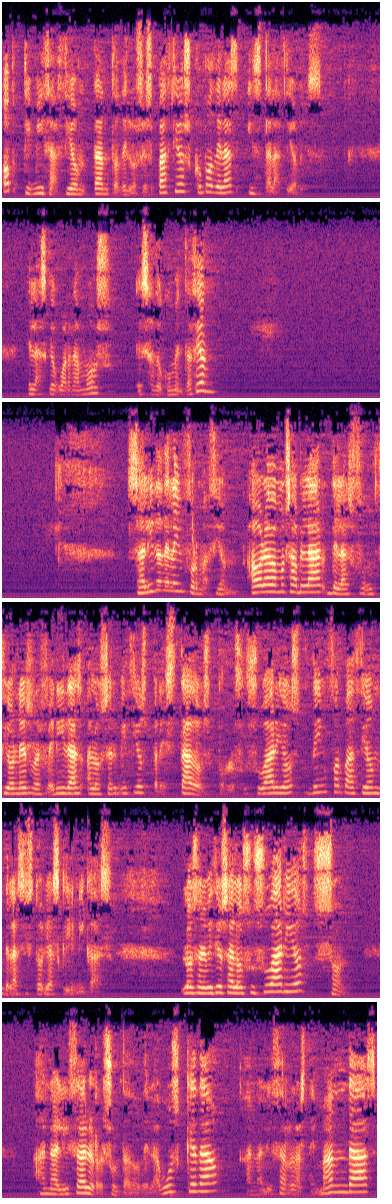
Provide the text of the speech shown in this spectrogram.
optimización tanto de los espacios como de las instalaciones en las que guardamos esa documentación. Salida de la información. Ahora vamos a hablar de las funciones referidas a los servicios prestados por los usuarios de información de las historias clínicas. Los servicios a los usuarios son analizar el resultado de la búsqueda, analizar las demandas,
